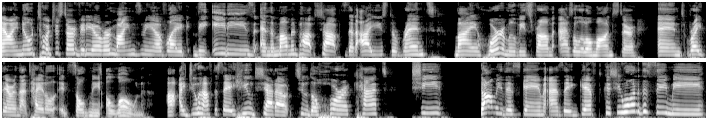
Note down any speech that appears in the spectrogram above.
Now, I know Torture Star Video reminds me of like the 80s and the mom and pop shops that I used to rent my horror movies from as a little monster. And right there in that title, it sold me alone. Uh, I do have to say a huge shout out to the horror cat. She got me this game as a gift because she wanted to see me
